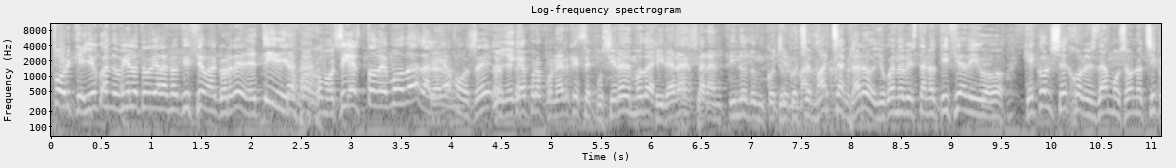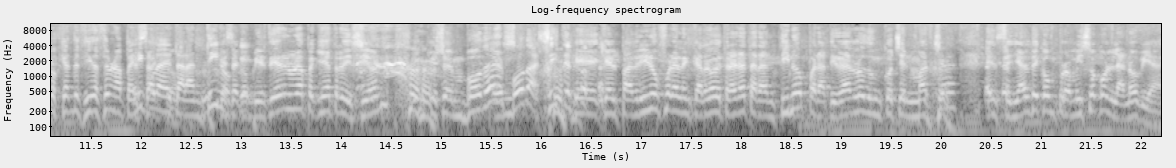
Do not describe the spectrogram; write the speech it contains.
Porque yo cuando vi el otro día la noticia me acordé de ti, digo, pues como sigue esto de moda, la liamos, ¿eh? Yo llegué a proponer que se pusiera de moda tirar a Tarantino de un coche, Un coche en marcha, claro. Yo cuando vi esta noticia digo, ¿qué consejo les damos a unos chicos que han decidido hacer una película Exacto. de Tarantino? Que se ¿Qué- convirtiera en una pequeña tradición, incluso en bodas. En bodas, sí, te- Que, que el padrino fuera el encargado de traer a Tarantino para tirarlo de un coche en marcha en señal de compromiso con la novia.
